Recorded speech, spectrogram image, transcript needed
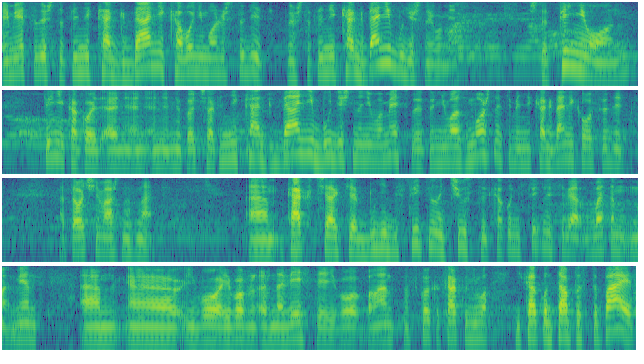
имеется в виду, что ты никогда никого не можешь судить, потому что ты никогда не будешь на его месте, что ты не он, ты никакой, э, не, не, не, тот человек, ты никогда не будешь на него месте, потому что невозможно тебе никогда никого судить. Это очень важно знать. Эм, как человек тебя будет действительно чувствовать, как он действительно себя в этом момент Эм, э, его, его равновесие, его баланс, насколько, как у него, и как он там поступает,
